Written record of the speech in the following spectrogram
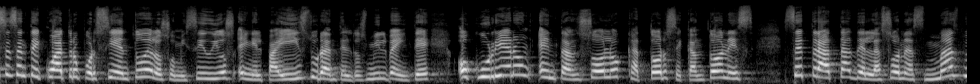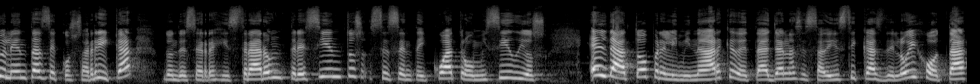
64% de los homicidios en el país durante el 2020 ocurrieron en tan solo 14 cantones. Se trata de las zonas más violentas de Costa Rica, donde se registraron 364 homicidios. El dato preliminar que detallan las estadísticas del OIJ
